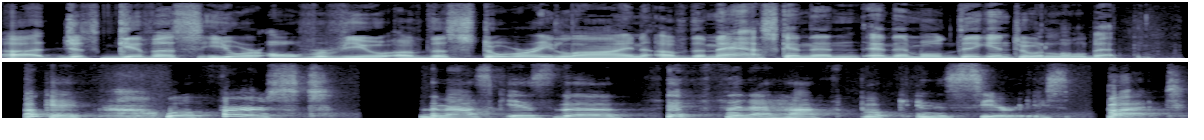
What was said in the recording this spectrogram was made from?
uh, just give us your overview of the storyline of The Mask, and then and then we'll dig into it a little bit. Okay. Well, first, The Mask is the fifth and a half book in the series, but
